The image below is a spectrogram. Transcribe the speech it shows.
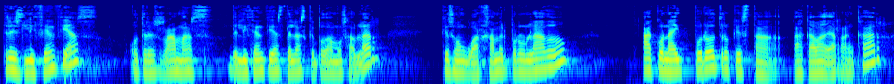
tres licencias o tres ramas de licencias de las que podamos hablar, que son Warhammer por un lado, Aconite por otro, que está, acaba de arrancar,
